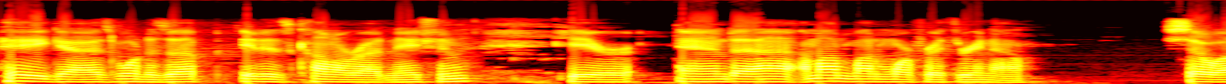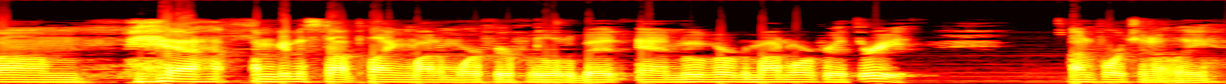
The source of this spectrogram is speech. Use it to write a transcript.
Hey guys, what is up? It is Conelrad Nation here, and uh, I'm on Modern Warfare 3 now. So, um, yeah, I'm gonna stop playing Modern Warfare for a little bit and move over to Modern Warfare 3. Unfortunately,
